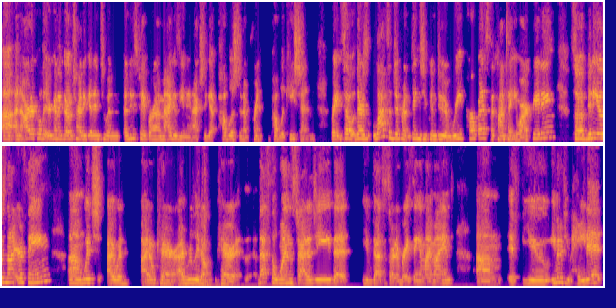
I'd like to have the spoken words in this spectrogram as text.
uh, an article that you're going to go try to get into an, a newspaper or a magazine and actually get published in a print publication, right? So there's lots of different things you can do to repurpose the content you are creating. So if video is not your thing, um, which I would, I don't care. I really don't care. That's the one strategy that you've got to start embracing in my mind. Um, if you, even if you hate it,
